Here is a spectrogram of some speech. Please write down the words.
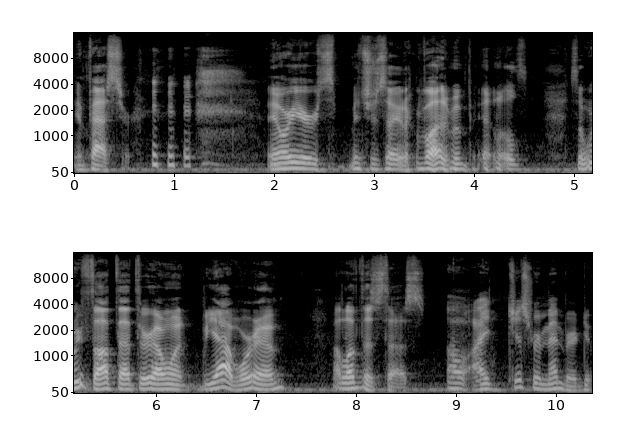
and faster. and or your intracellular vitamin panels. So we've thought that through. I went, yeah, we're in. I love this test. Oh, I just remembered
